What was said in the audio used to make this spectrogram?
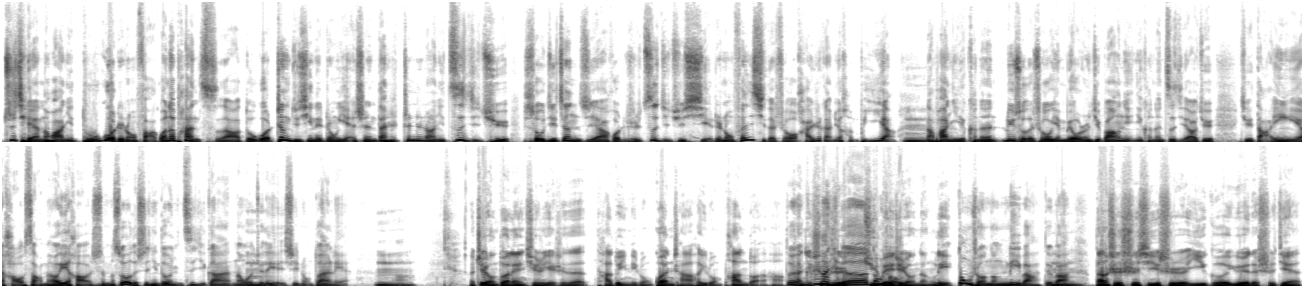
之前的话，你读过这种法官的判词啊，读过证据性的这种衍生，但是真正让你自己去收集证据啊，或者是自己去写这种分析的时候，还是感觉很不一样。嗯，哪怕你可能律所的时候也没有人去帮你，你可能自己要去去打印也好，扫描也好，什么所有的事情都是你自己干，那我觉得也是一种锻炼。嗯。那这种锻炼其实也是在他对你的一种观察和一种判断哈，看你是不是具备这种能力，动手能力吧，对吧？当时实习是一个月的时间，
